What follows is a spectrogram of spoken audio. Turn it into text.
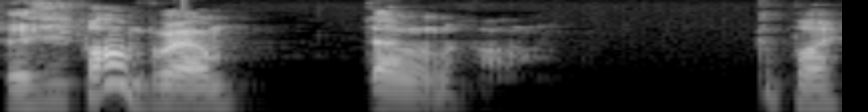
So this is Farm Browne, down on the farm. Goodbye.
